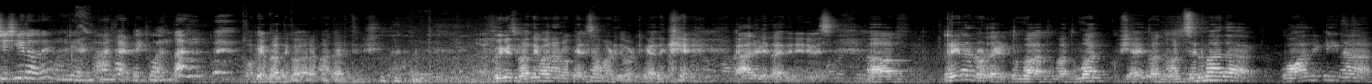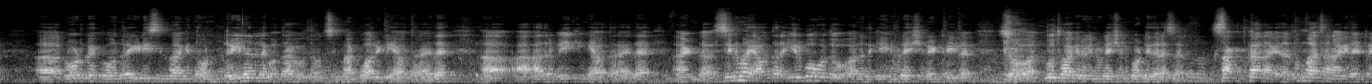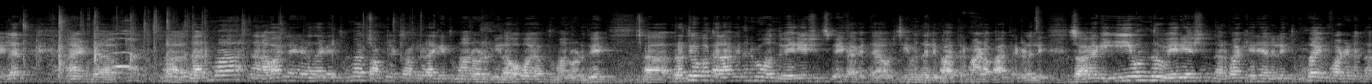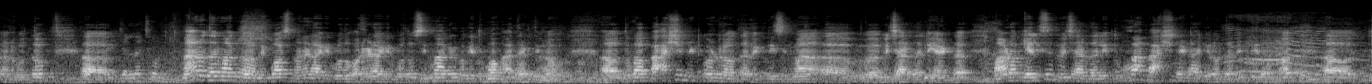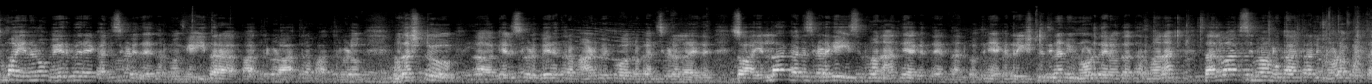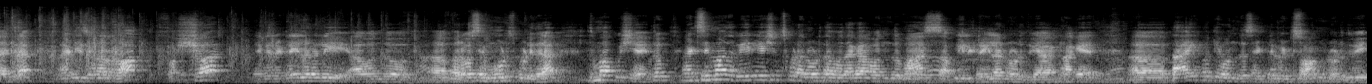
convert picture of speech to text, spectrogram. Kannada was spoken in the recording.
ಶಿಶಿರ್ ಅಂತ. ಓಕೆ ಮಾತಾಡ್ತೀನಿ. ನಾನು ಕೆಲಸ ಮಾಡಿದ್ವಿ ಒಟ್ಟಿಗೆ, ಅದಕ್ಕೆ ಕಾಲ್ ಹಿಡಿತಾ ಇದ್ದೀನಿ ಎನಿವೇಸ್ ಟ್ರೈಲರ್ ನೋಡ್ದೆ ತುಂಬಾ ತುಂಬಾ ತುಂಬಾ ಖುಷಿ ಆಯ್ತು. ಒಂದು ಒಂದು ಸಿನಿಮಾದ ಕ್ವಾಲಿಟಿನ ನೋಡ್ಬೇಕು ಅಂದ್ರೆ ಇಡೀ ಸಿನಿಮಾಗಿಂತ ಒಂದು ಟ್ರೈಲರ್ ಅಲ್ಲೇ ಗೊತ್ತಾಗುತ್ತೆ ಒಂದು ಸಿನಿಮಾ ಕ್ವಾಲಿಟಿ ಯಾವ ತರ ಇದೆ ಅದ್ರ ಮೇಕಿಂಗ್ ಯಾವ ತರ ಇದೆ ಅಂಡ್ ಸಿನಿಮಾ ಯಾವ ತರ ಇರಬಹುದು ಅನ್ನೋದಕ್ಕೆ ಇನ್ವಿಟೇಷನ್ ಟ್ರೈಲರ್ ಸೊ ಅದ್ಭುತವಾಗಿರೋ ಇನ್ವಿಟೇಷನ್ ಕೊಟ್ಟಿದ್ದಾರೆ ಸರ್ ಸಕ್ಕತ್ತಾಗಿದೆ ತುಂಬಾ ಚೆನ್ನಾಗಿದೆ ಟ್ರೈಲರ್ ಅಂಡ್ ಧರ್ಮ, ನಾನು ಅವಾಗಲೇ ಹೇಳಿದಾಗ ತುಂಬಾ ಚಾಕ್ಲೇಟ್ ಚಾಕ್ಲೇಟ್ ಆಗಿ ತುಂಬಾ ನೋಡಿದ್ವಿ ಲವಭಾವ ತುಂಬಾ ನೋಡಿದ್ವಿ. ಪ್ರತಿಯೊಬ್ಬ ಕಲಾವಿದನಿಗೂ ಒಂದು ವೇರಿಯೇಷನ್ಸ್ ಬೇಕಾಗುತ್ತೆ, ಅವ್ರ ಜೀವನದಲ್ಲಿ ಪಾತ್ರ, ಮಾಡೋ ಪಾತ್ರಗಳಲ್ಲಿ. ಸೊ ಹಾಗಾಗಿ ಈ ಒಂದು ವೇರಿಯೇಷನ್ ಧರ್ಮ ಕೆರಿಯರ್ ಅಲ್ಲಿ ತುಂಬಾ ಇಂಪಾರ್ಟೆಂಟ್ ಅಂತ ನನಗೆ ಗೊತ್ತು. ನಾನು ಧರ್ಮ ಬಿಗ್ ಬಾಸ್ ಮನೇಲಿ ಆಗಿರ್ಬೋದು ಹೊರಗಡೆ ಆಗಿರ್ಬೋದು ಸಿನಿಮಾಗಳ ಬಗ್ಗೆ ತುಂಬಾ ಮಾತಾಡ್ತೀವಿ ನಾವು. ತುಂಬಾ ಪ್ಯಾಷನ್ ಇಟ್ಕೊಂಡಿರುವಂತ ವ್ಯಕ್ತಿ ಸಿನಿಮಾ ವಿಚಾರದಲ್ಲಿ ಅಂಡ್ ಮಾಡೋ ಕೆಲಸದ ವಿಚಾರದಲ್ಲಿ ತುಂಬಾ ಪ್ಯಾಷನೇಟ್ ಆಗಿರುವಂತ ವ್ಯಕ್ತಿ ಧರ್ಮ. ತುಂಬಾ ಏನೇನೋ ಬೇರೆ ಬೇರೆ ಕನಸುಗಳಿದೆ ಧರ್ಮಂಗೆ. ಈ ತರ ಪಾತ್ರಗಳು, ಆ ತರ ಪಾತ್ರಗಳು. ಒಂದಷ್ಟು ಕೆಲಸಗಳು ಬೇರೆ ತರ ಮಾಡ್ಬೇಕು ಅನ್ನೋ ಕನಸುಗಳೆಲ್ಲ ಇದೆ. ಸೊ ಆ ಎಲ್ಲಾ ಕನಸುಗಳಿಗೆ ಈ ಸಿನಿಮಾ ನಾಂದಿ ಆಗುತ್ತೆ ಅಂತ ಅನ್ಕೋತೀನಿ. ಯಾಕಂದ್ರೆ ಇಷ್ಟು ದಿನ ನೀವು ನೋಡದೇ ಇರುವಂತ ಧರ್ಮನ ಸಲ್ವಾರ್ ಸಿನಿಮಾ ಮುಖಾಂತರ ನೀವು ನೋಡಕ್ ಹೋಗ್ತಾ ಇದ್ರ and is rock for sure ಯಾಕಂದ್ರೆ ಟ್ರೈಲರ್ ಅಲ್ಲಿ ಆ ಒಂದು ಭರವಸೆ ಮೂಡಿಸ್ಬಿಟ್ಟಿದ್ರ ತುಂಬಾ ಖುಷಿ ಆಯ್ತು. ಅಂಡ್ ಸಿನಿಮಾದ ವೇರಿಯೇಷನ್ಸ್ ಕೂಡ ನೋಡ್ತಾ ಹೋದಾಗ ಒಂದು ಮಾಸ್ ಅಪೀಲ್ ಟ್ರೈಲರ್ ನೋಡಿದ್ವಿ. ಹಾಗೆ ತಾಯಿ ಬಗ್ಗೆ ಒಂದು ಸೆಂಟಿಮೆಂಟ್ ಸಾಂಗ್ ನೋಡಿದ್ವಿ.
